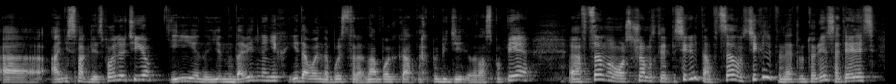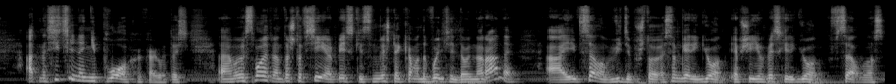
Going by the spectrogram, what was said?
э, они смогли использовать ее и надавили на них, и довольно быстро на обоих картах победили у нас Пупея. Э, в целом, может, что мы сказать по секретам? В целом, секреты на этом турнире смотрелись относительно неплохо, как бы, то есть мы смотрим на то, что все европейские СНГшные команды вылетели довольно рано, а и в целом видим, что СНГ регион и вообще европейский регион в целом у нас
